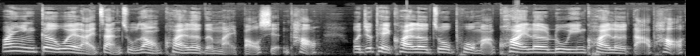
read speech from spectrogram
欢迎各位来赞助，让我快乐的买保险套。我就可以快乐做破嘛，快乐录音，快乐打炮。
